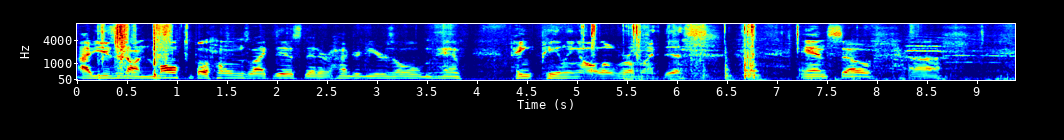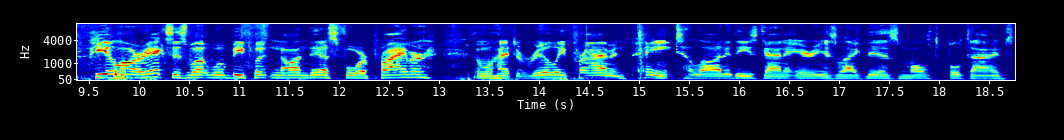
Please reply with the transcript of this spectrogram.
I've used it on multiple homes like this that are 100 years old and have paint peeling all over them like this. And so uh, Peel RX is what we'll be putting on this for primer and we'll have to really prime and paint a lot of these kind of areas like this multiple times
